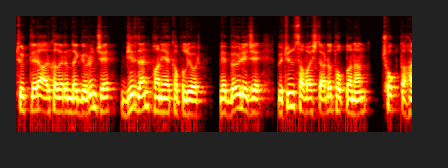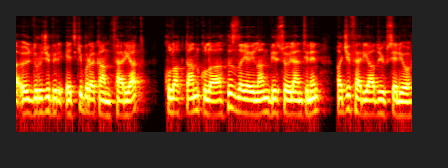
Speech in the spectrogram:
Türkleri arkalarında görünce birden paniğe kapılıyor ve böylece bütün savaşlarda toplanan çok daha öldürücü bir etki bırakan feryat kulaktan kulağa hızla yayılan bir söylentinin acı feryadı yükseliyor.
